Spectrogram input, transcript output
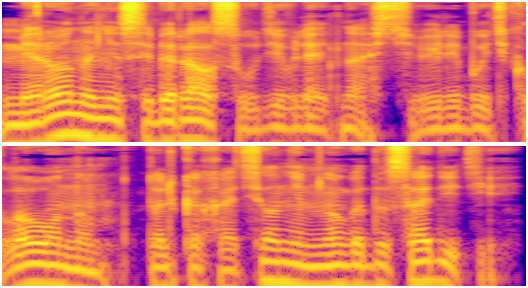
Мирона не собирался удивлять Настю или быть клоуном, только хотел немного досадить ей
